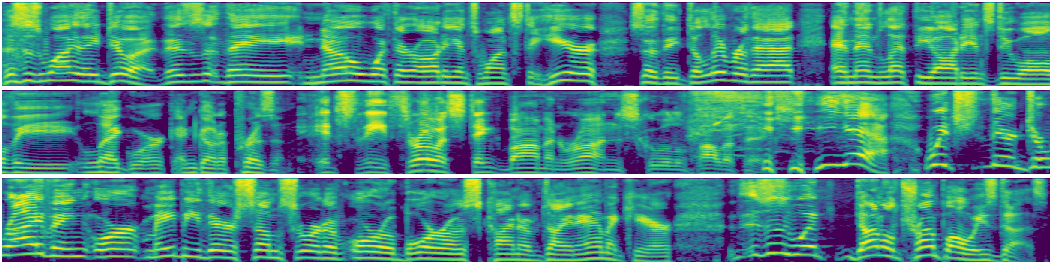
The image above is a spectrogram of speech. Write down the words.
This is why they do it. This is, they know what their audience wants to hear, so they deliver that and then let the audience do all the legwork and go to prison. It's the throw a stink bomb and run school of politics. yeah, which they're deriving, or maybe there's some sort of Ouroboros kind of dynamic here. This is what Donald Trump always does.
